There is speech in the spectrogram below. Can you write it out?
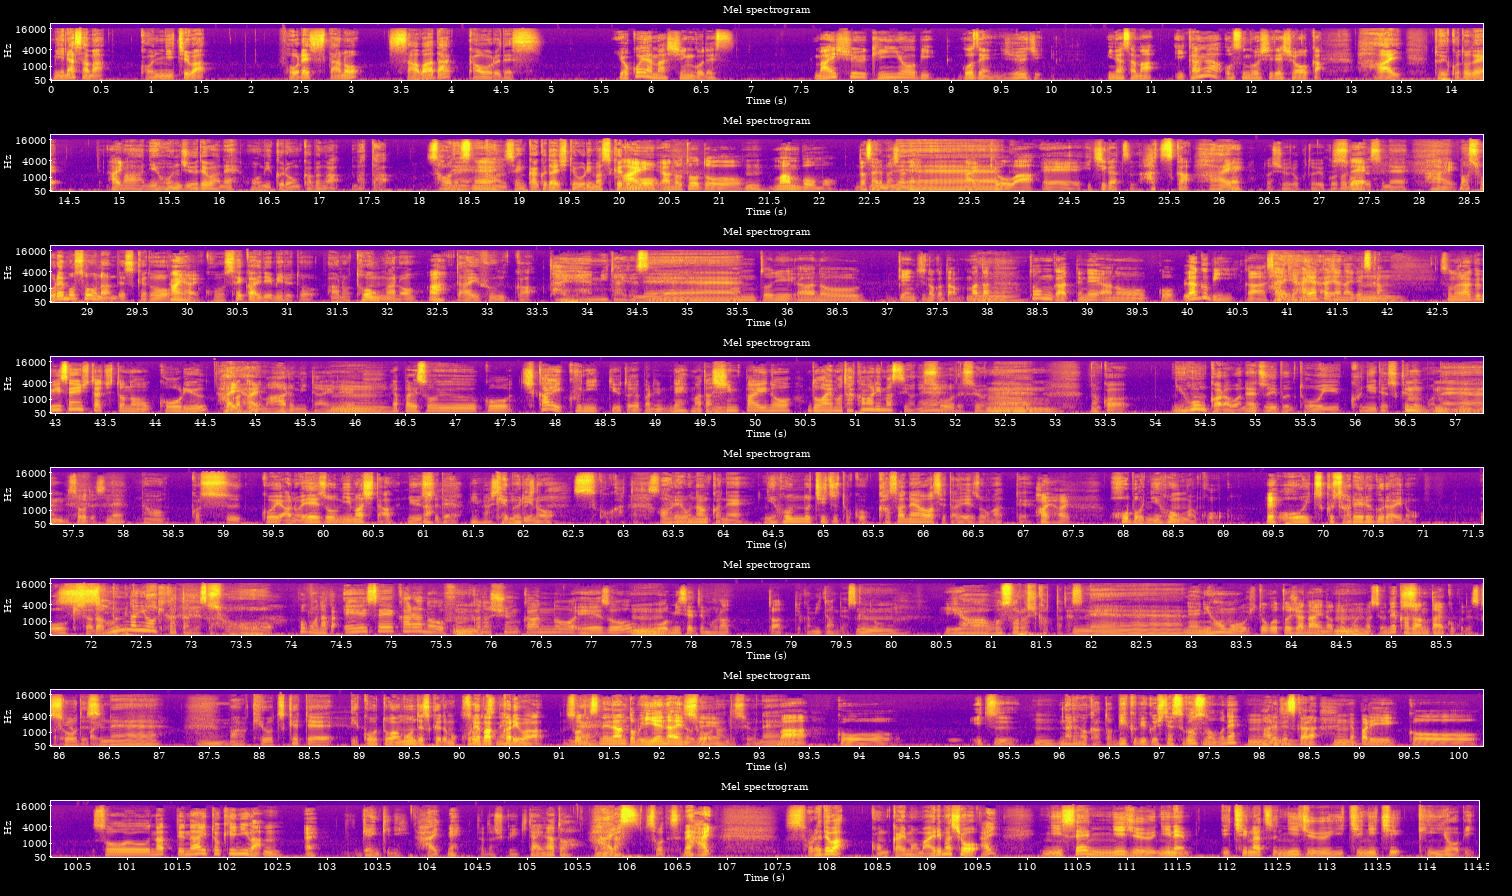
皆様、こんにちは。フォレスタの澤田薫です。横山慎吾です毎週金曜日午前10時皆様いかがお過ごしでしょうか？はい。ということで、はい、まあ、日本中ではね、オミクロン株がまた、そうですね。感染拡大しておりますけども、はい。あのとうとう、うん。マンボウも出されましたね。ね。はい、今日は、えー1月20日、はい。ねの収録ということそうでですね。はい、まあ、それもそうなんですけど、はいはい。こう世界で見ると、あのトンガのあ。大噴火、大変みたいですね。ね本当にあの現地の方また、うん。トンガってねあのこうラグビーが最近流行ったじゃないですか、はははうんそのラグビー選手たちとの交流とかっていうのもあるみたいで、うん。やっぱりそういうこう近い国っていうとやっぱりねまた心配の度合いも高まりますよね。そうですようね。ん。なんか日本からはね随分遠い国ですけどもね、うんうんうんうん。そうですね。なんかすっごいあの映像見ました？ニュースで。煙の。すごかったです、あれをなんかね日本の地図とこう重ね合わせた映像があってはいはい。ほぼ日本がこうえ？覆い尽くされるぐらいの大きさだったそんなに大きかったんですか？そう。僕もなんか衛星からの噴火の瞬間の映像をうん見せてもらったっていうか見たんですけど、うん。いやー恐ろしかったですね。ねえ。ね日本も人事じゃないなと思いますよね、うん。火山大国ですからそう。ですね。うん。まあ気をつけていこうとは思うんですけどもこればっかりは、そうですね。何とも言えないので。そうなんですよね。まあこういつうん。なるのかとビクビクして過ごすのもね、うん。あれですから、うん。やっぱりこうそうなってない時には、うん。え元気にはい。ね楽しくいきたいなとは思はいいます。そうですね。はい、それでは今回も参りましょう、はい。2022年1月21日金曜日。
